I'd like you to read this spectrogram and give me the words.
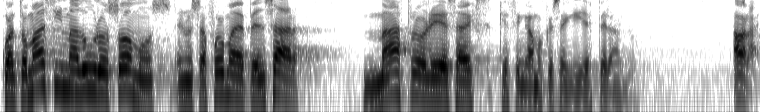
Cuanto más inmaduros somos en nuestra forma de pensar, más probabilidades que tengamos que seguir esperando. Ahora,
